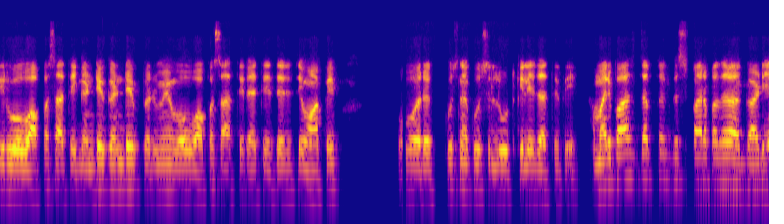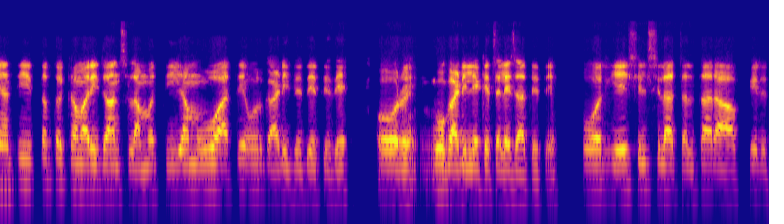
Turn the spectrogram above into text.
फिर वो वापस आते घंटे घंटे पर में वो वापस आते रहते थे, थे वहाँ पे और कुछ ना कुछ लूट के ले जाते थे। हमारे पास जब तक दस बारह पंद्रह गाड़ियाँ थी तब तक हमारी जान सलामत थी। हम वो आते और गाड़ी दे देते थे और वो गाड़ी लेके चले जाते थे और यही सिलसिला चलता रहा। फिर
